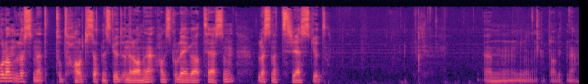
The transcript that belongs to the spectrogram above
Haaland løsnet totalt 17 skudd under ranet. Hans kollega Thesen løsnet tre skudd. Um, bla litt ned.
